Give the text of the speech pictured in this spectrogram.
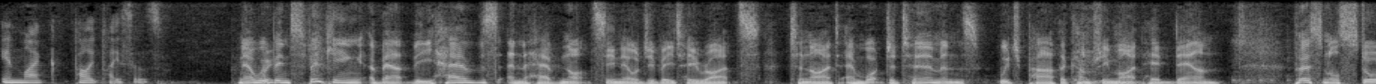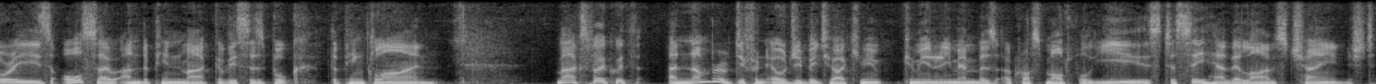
in like public places. Now, we've been speaking about the haves and the have nots in LGBT rights tonight and what determines which path a country might head down. Personal stories also underpin Mark Gevisser's book, The Pink Line. Mark spoke with a number of different LGBTI com- community members across multiple years to see how their lives changed.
